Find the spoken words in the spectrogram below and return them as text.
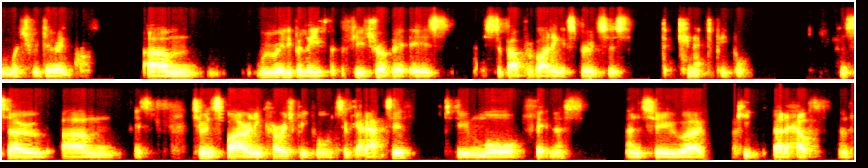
in which we're doing. Um, we really believe that the future of it is it's about providing experiences that connect people. And so um, it's to inspire and encourage people to get active, to do more fitness, and to uh, keep better health and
